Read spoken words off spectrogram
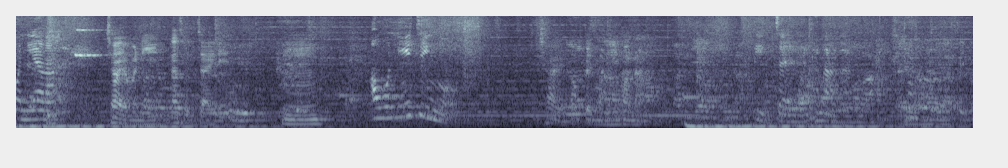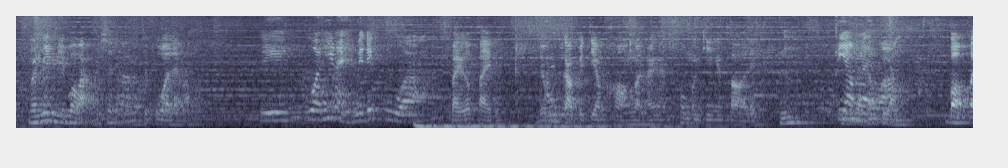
วันเนี้ยนะ ใช่วันนี้น่าสนใจดี อืมเอาวันนี้จริงเหรอใช่ต้องเป็นวันนี้เท่านั้นติดใจอะไรขนาดนั้นวะมันไม่มีประวัติไม่ใช่เหรอมันจะกลัวอะไรวะ เฮ้ยกลัวที่ไหนไม่ได้กลัว ไปก็ไปดิเดี๋ยวกูกลับไปเตรียมของก่อนแล้วกันพวกมึงกินกันต่อเลยอืมเตรียมอะไรวะ บอกไป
